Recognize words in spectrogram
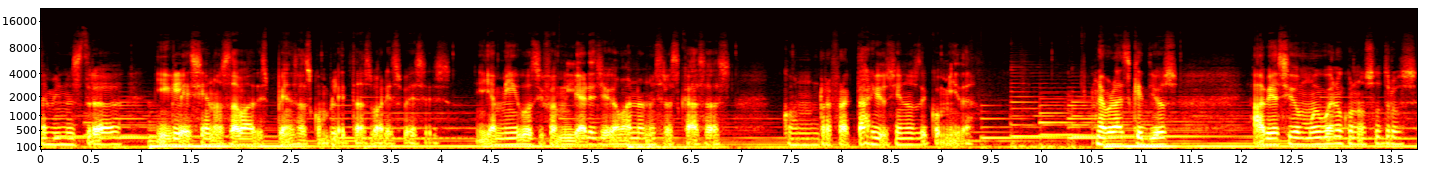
También nuestra iglesia nos daba despensas completas varias veces y amigos y familiares llegaban a nuestras casas con refractarios llenos de comida. La verdad es que Dios había sido muy bueno con nosotros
